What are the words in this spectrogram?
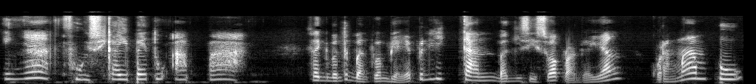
Ingat, fungsi KIP itu apa? Sebagai bentuk bantuan biaya pendidikan bagi siswa keluarga yang kurang mampu.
